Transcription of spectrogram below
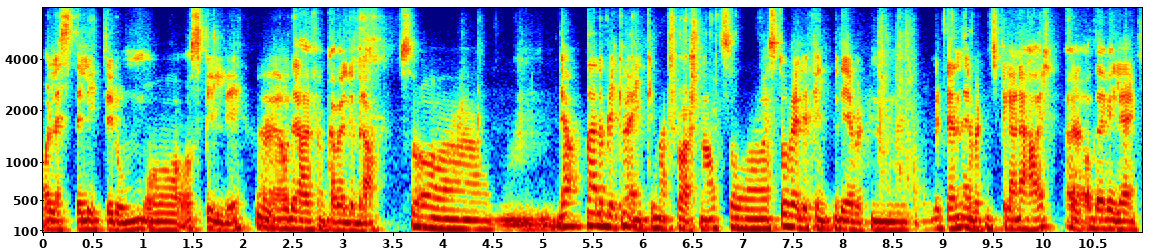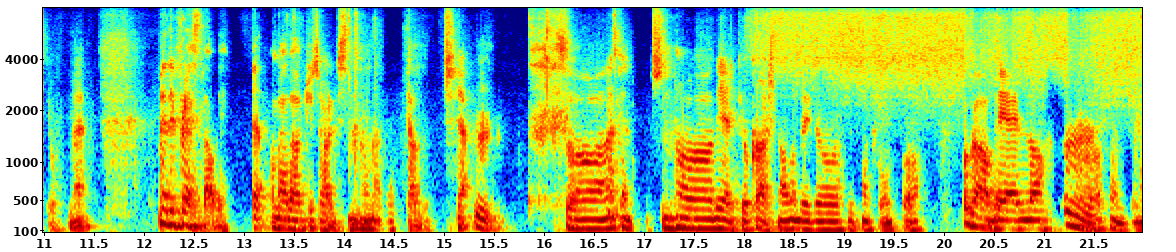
og Leicester lite rom å, å spille i, mm. og det har funka veldig bra. Så ja, nei, Det blir ikke noe enkel match for Arsenal. Så jeg står veldig fint med de Everton, den Everton-spilleren jeg har, og det ville jeg egentlig gjort med, med de fleste av dem. Om jeg hadde hatt Richarlison. Om jeg hadde hatt, ja. Så det er spent og det hjelper jo ikke Arsenal. Nå blir jo suspensjon på, på Gabriel og, og sånne ting.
